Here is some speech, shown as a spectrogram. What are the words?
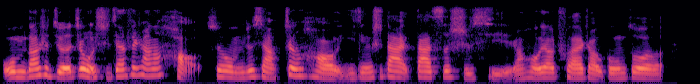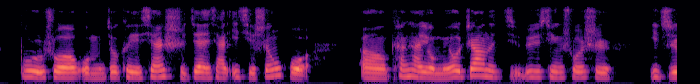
我们当时觉得这种时间非常的好，所以我们就想，正好已经是大大四实习，然后要出来找工作了，不如说我们就可以先实践一下一起生活，嗯，看看有没有这样的几率性，说是一直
